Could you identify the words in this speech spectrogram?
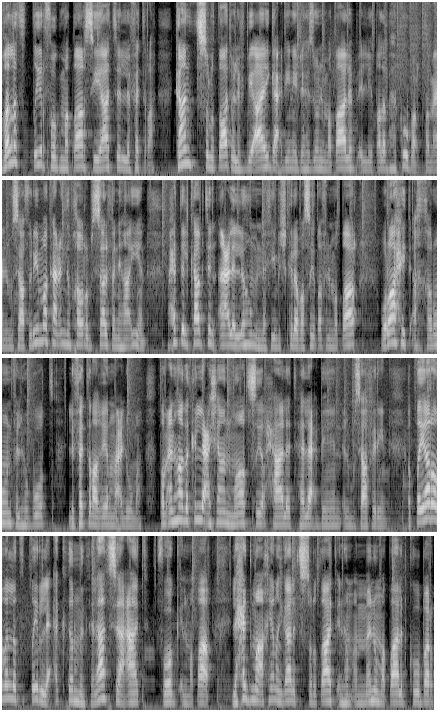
ظلت تطير فوق مطار سياتل لفترة. كانت السلطات وال FBI قاعدين يجهزون المطالب اللي طلبها كوبر. طبعا المسافرين ما كان عندهم خبر بالسالفة نهائيا وحتى الكابتن أعلن لهم إن في مشكلة بسيطة في المطار وراح يتأخرون في الهبوط لفترة غير معلومة. طبعا هذا كله عشان ما تصير حالة هلع بين المسافرين. الطيارة ظلت تطير لأكثر من ثلاث ساعات فوق المطار لحد ما أخيرا قالت السلطات إنهم أمنوا مطالب كوبر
